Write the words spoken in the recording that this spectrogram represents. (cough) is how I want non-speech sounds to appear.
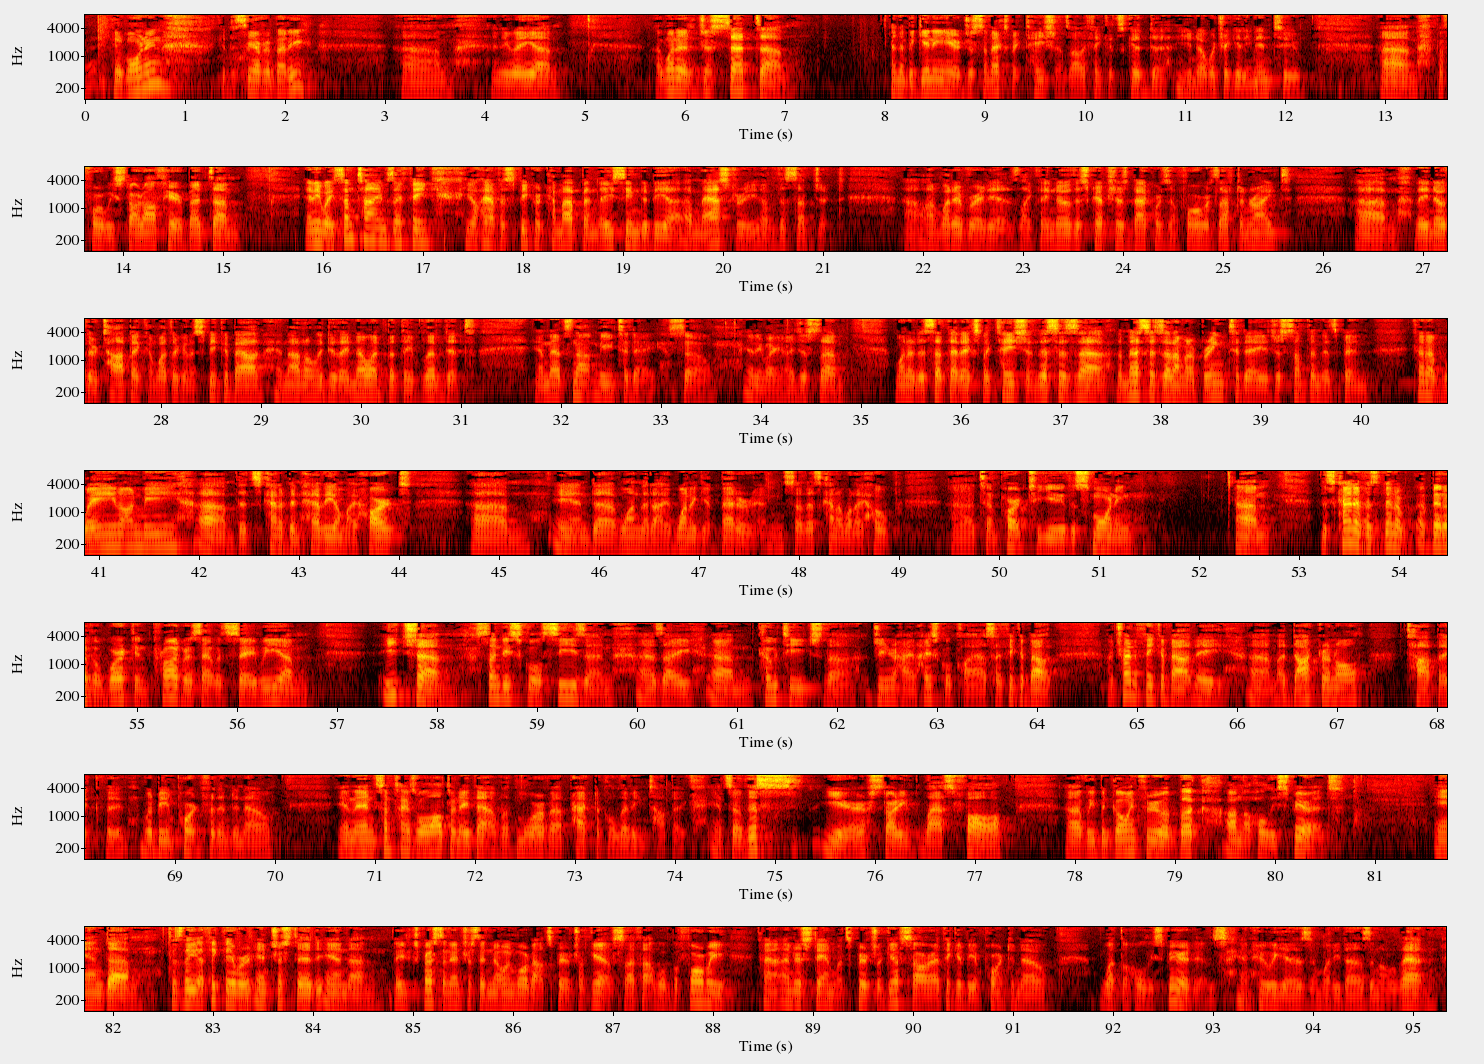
Good morning. Good to see everybody. Um, anyway, um, I wanted to just set um, in the beginning here just some expectations. I think it's good to you know what you're getting into um, before we start off here. But um, anyway, sometimes I think you'll have a speaker come up and they seem to be a, a mastery of the subject uh, on whatever it is. Like they know the scriptures backwards and forwards, left and right. Um, they know their topic and what they're going to speak about, and not only do they know it, but they've lived it. And that's not me today. So anyway, I just um, wanted to set that expectation. This is uh, the message that I'm going to bring today. Is just something that's been kind of weighing on me, um, that's kind of been heavy on my heart, um, and uh, one that I want to get better in. So that's kind of what I hope uh, to impart to you this morning. Um, this kind of has been a, a, bit of a work in progress, I would say. We, um, each um, Sunday school season, as I um, co-teach the junior high and high school class, I think about, I try to think about a, um, a doctrinal topic that would be important for them to know. And then sometimes we'll alternate that with more of a practical living topic. And so this year, starting last fall, uh, we've been going through a book on the Holy Spirit and because um, they, I think they were interested in, um, they expressed an interest in knowing more about spiritual gifts. So I thought, well, before we kind of understand what spiritual gifts are, I think it'd be important to know what the Holy Spirit is and who He is and what He does and all of that. And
